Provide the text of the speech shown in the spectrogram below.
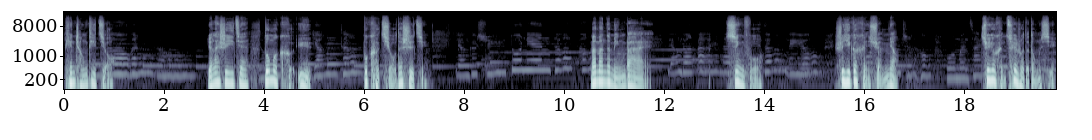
天长地久，原来是一件多么可遇不可求的事情。慢慢的明白，幸福是一个很玄妙，却又很脆弱的东西。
